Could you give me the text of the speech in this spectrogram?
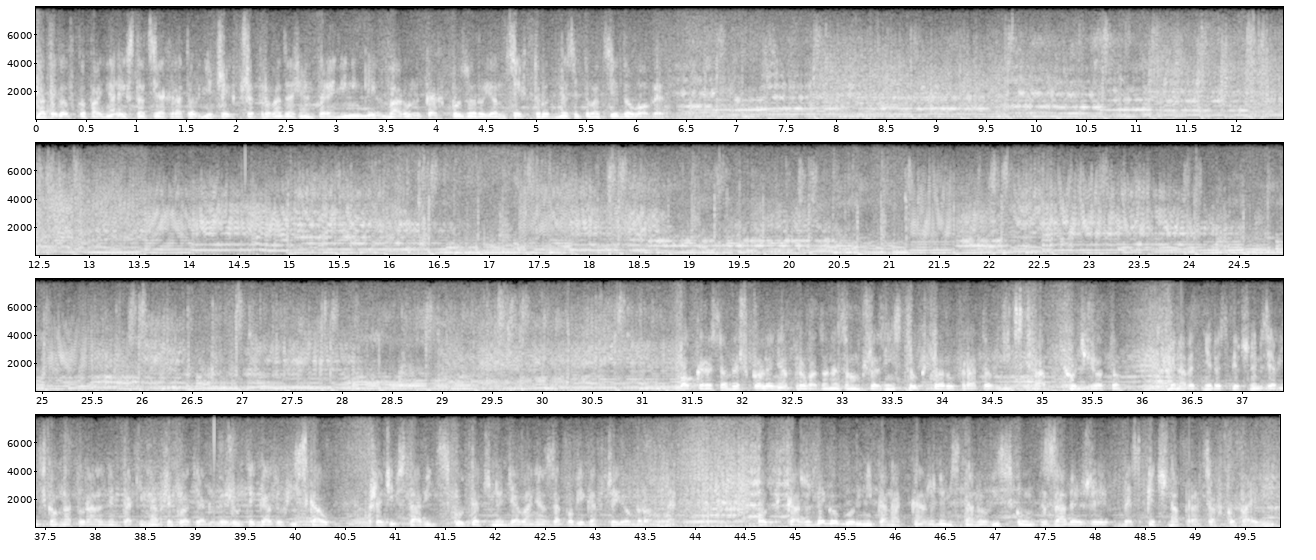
Dlatego w kopalnianych stacjach ratowniczych przeprowadza się treningi w warunkach pozorujących trudne sytuacje dołowe. Okresowe szkolenia prowadzone są przez instruktorów ratownictwa. Chodzi o to, by nawet niebezpiecznym zjawiskom naturalnym, takim na przykład jak wyrzuty gazów i skał, przeciwstawić skuteczne działania zapobiegawcze i obronne. Od każdego górnika na każdym stanowisku zależy bezpieczna praca w kopalni.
